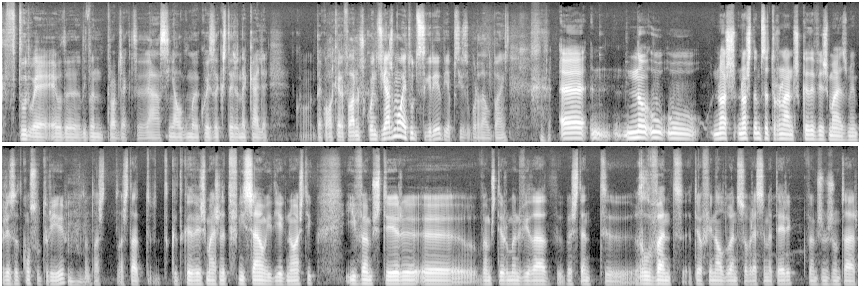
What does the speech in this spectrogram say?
que futuro é, é o da Livan Project. Há assim alguma coisa que esteja na calha da qual quer falar-nos com entusiasmo ou é tudo segredo e é preciso guardá-lo bem? Uh, não, o, nós, nós estamos a tornar-nos cada vez mais uma empresa de consultoria, uhum. portanto, lá, lá está de, de, cada vez mais na definição e diagnóstico, e vamos ter, uh, vamos ter uma novidade bastante relevante até ao final do ano sobre essa matéria, que vamos nos juntar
